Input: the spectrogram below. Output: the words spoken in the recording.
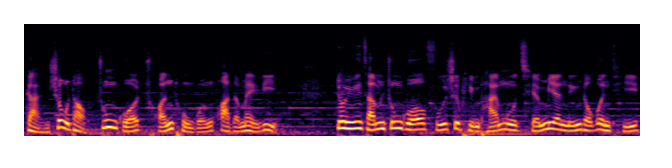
感受到中国传统文化的魅力。对于咱们中国服饰品牌目前面临的问题，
